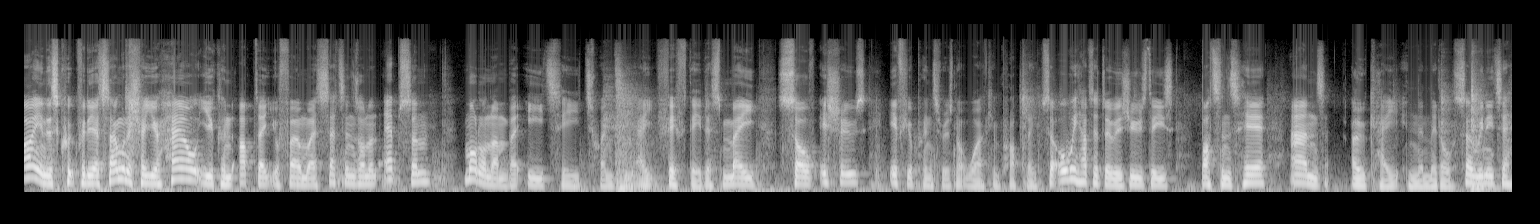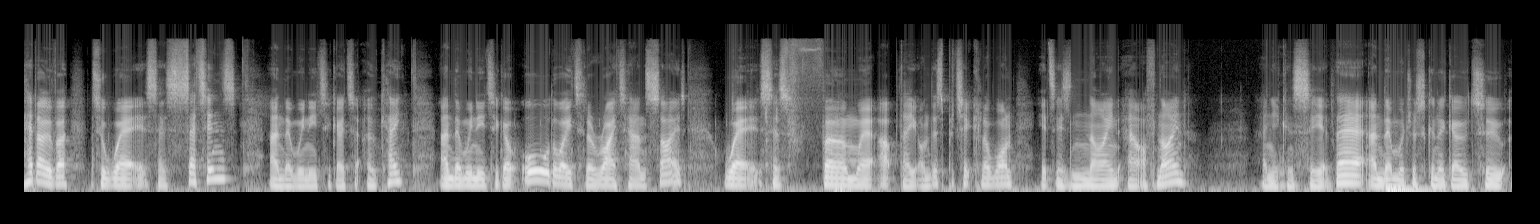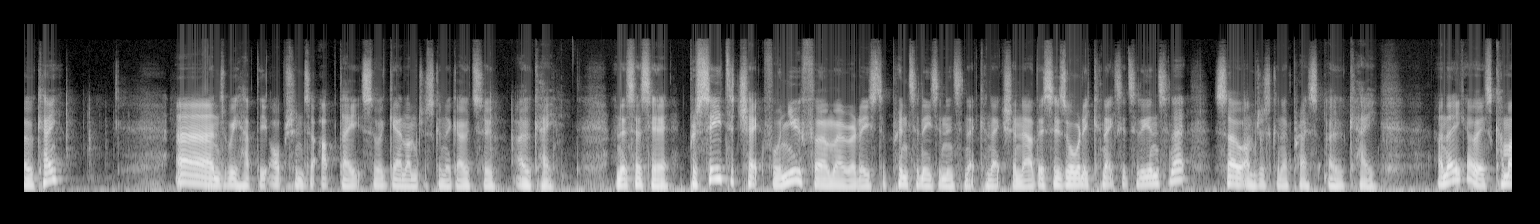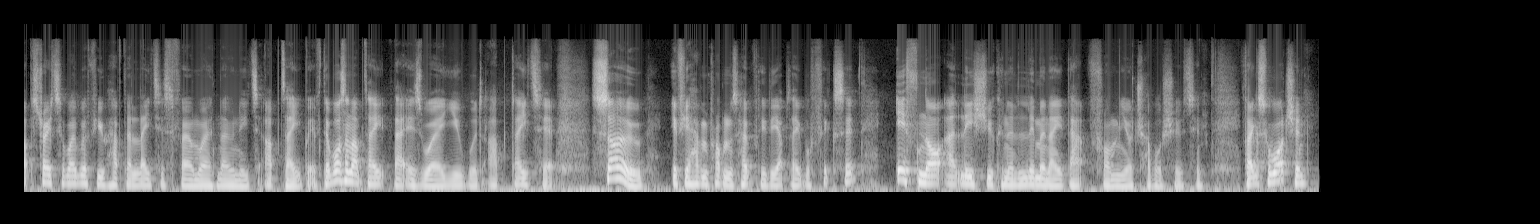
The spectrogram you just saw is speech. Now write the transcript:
Hi, in this quick video today I'm going to show you how you can update your firmware settings on an Epson model number ET2850. This may solve issues if your printer is not working properly. So all we have to do is use these buttons here and OK in the middle. So we need to head over to where it says settings and then we need to go to OK and then we need to go all the way to the right hand side where it says firmware update. On this particular one it is 9 out of 9 and you can see it there and then we're just going to go to OK. And we have the option to update so again I'm just going to go to OK. And it says here proceed to check for new firmware release the printer needs an internet connection. Now this is already connected to the internet so I'm just going to press OK and there you go, it's come up straight away if you have the latest firmware, no need to update. But if there was an update, that is where you would update it. So if you're having problems, hopefully the update will fix it. If not, at least you can eliminate that from your troubleshooting. Thanks for watching.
